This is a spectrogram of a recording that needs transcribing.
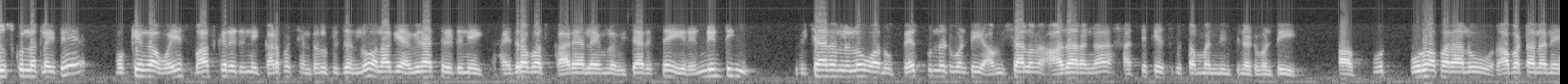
చూసుకున్నట్లయితే ముఖ్యంగా వైఎస్ భాస్కర్ రెడ్డిని కడప సెంట్రల్ ప్రిజన్లో అలాగే అవినాష్ రెడ్డిని హైదరాబాద్ కార్యాలయంలో విచారిస్తే ఈ రెండింటి విచారణలో వారు పేర్కొన్నటువంటి అంశాల ఆధారంగా హత్య కేసుకు సంబంధించినటువంటి పూర్వాపరాలు రాబట్టాలనే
